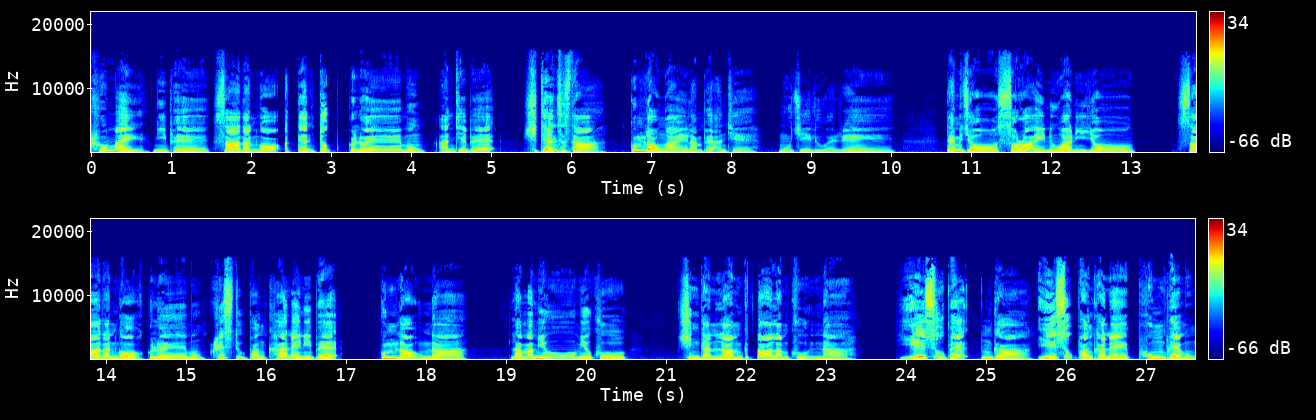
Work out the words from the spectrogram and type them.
ครุมไอนี่เพซาดันก็อเตนตุบกลวยมุงอันเทเพชิเทนสตากุมลาวไงลำเพอันเทมูเจลูเรแต่มจ่อสระไอนัวนี่ยองซาดันก็กลวยมุงคริสตุพังคาในนี่เพกุมลาวนาลำอมิวมิวคูชิงกันลำกตาลำคูนา เยซูเพ่งกาเยซูพังคันในพุงเพ่มุง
